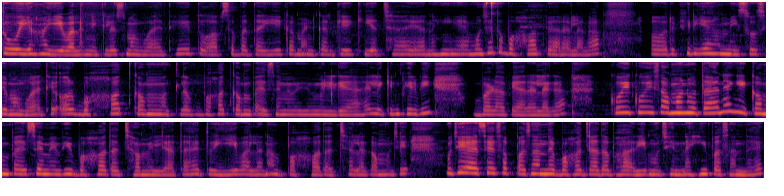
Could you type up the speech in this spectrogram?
तो यहाँ ये वाला नेकलेस मंगवाए थे तो आप सब बताइए कमेंट करके कि अच्छा है या नहीं है। मुझे तो बहुत प्यारा लगा। और फिर ये हम मीशो से मंगवाए थे और बहुत कम मतलब बहुत कम पैसे में भी मिल गया है, लेकिन फिर भी बड़ा प्यारा लगा। कोई कोई सामान होता है ना कि कम पैसे में भी बहुत अच्छा मिल जाता है तो ये वाला ना बहुत अच्छा लगा मुझे। मुझे ऐसे सब पसंद है, बहुत ज़्यादा भारी मुझे नहीं पसंद है।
